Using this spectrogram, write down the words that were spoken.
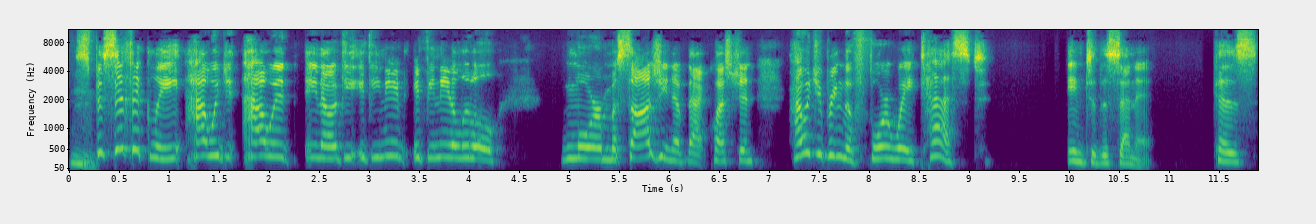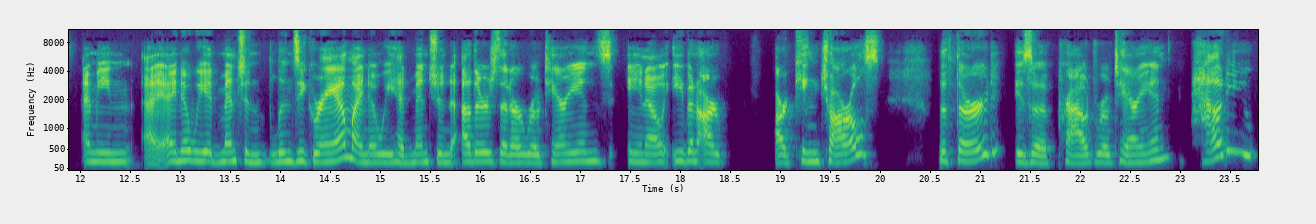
Hmm. Specifically, how would you how would you know if you if you need if you need a little more massaging of that question, how would you bring the four-way test into the Senate? Because I mean, I, I, know we had mentioned Lindsey Graham. I know we had mentioned others that are Rotarians. You know, even our our King Charles the third is a proud Rotarian. How do you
